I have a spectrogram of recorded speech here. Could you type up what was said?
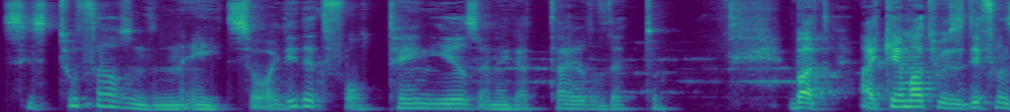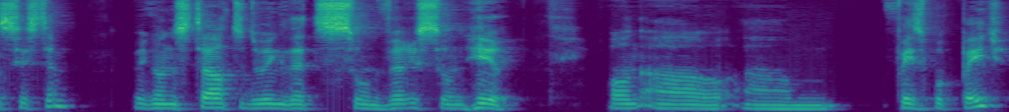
since 2008. So I did it for 10 years and I got tired of that too. But I came out with a different system we're going to start doing that soon, very soon here on our um, Facebook page.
